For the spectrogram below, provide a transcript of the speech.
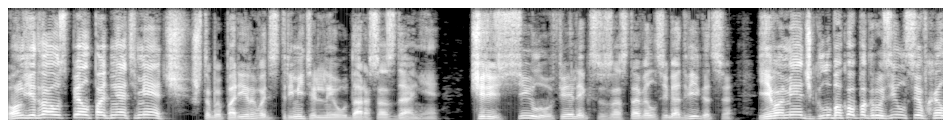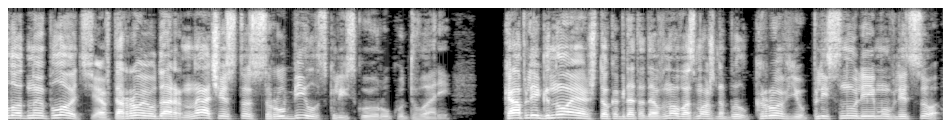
Он едва успел поднять меч, чтобы парировать стремительный удар создания. Через силу Феликс заставил себя двигаться. Его меч глубоко погрузился в холодную плоть, а второй удар начисто срубил склизкую руку твари. Капли гноя, что когда-то давно, возможно, был кровью, плеснули ему в лицо.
